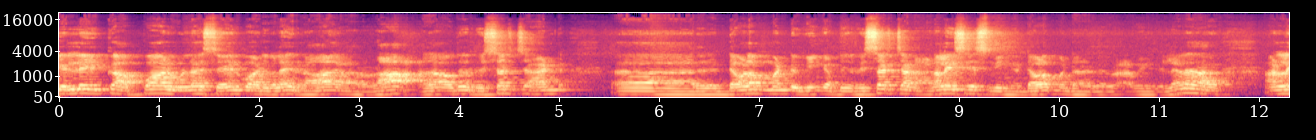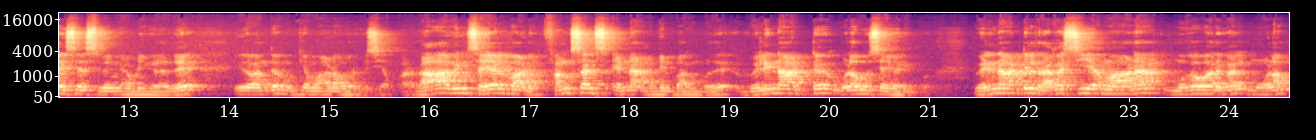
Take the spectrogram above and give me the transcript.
எல்லைக்கு அப்பால் உள்ள செயல்பாடுகளை ரா ரா அதாவது ரிசர்ச் அண்ட் டெவலப்மெண்ட் விங் அப்படி ரிசர்ச் அண்ட் அனலைசிஸ் விங் டெவலப்மெண்ட் விங் இல்லை அனலைசஸ் விங் அப்படிங்கிறது இது வந்து முக்கியமான ஒரு விஷயம். ராவின் செயல்பாடு ஃபங்க்ஷன்ஸ் என்ன அப்படின்னு பார்க்கும்போது வெளிநாட்டு உளவு சேகரிப்பு. வெளிநாட்டில் ரகசியமான முகவர்கள் மூலம்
